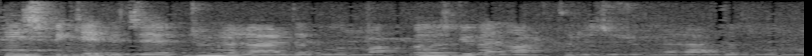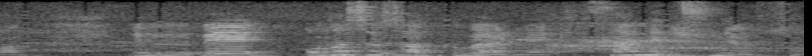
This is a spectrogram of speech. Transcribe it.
teşvik edici cümlelerde bulunmak, özgüven arttırıcı cümlelerde bulunmak ve ona söz hakkı vermek. Sen ne düşünüyorsun?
